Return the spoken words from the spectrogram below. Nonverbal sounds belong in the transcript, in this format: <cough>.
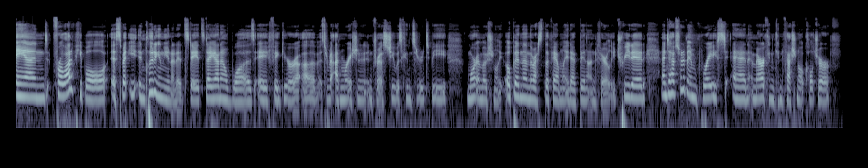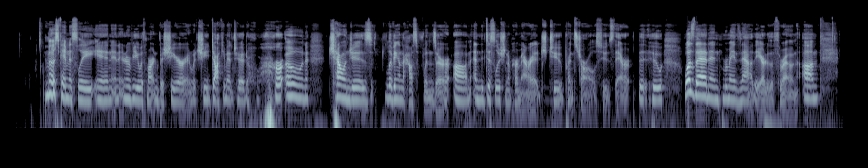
and for a lot of people, including in the United States, Diana was a figure of sort of admiration and interest. She was considered to be more emotionally open than the rest of the family, to have been unfairly treated, and to have sort of embraced an American confessional culture most famously in an interview with Martin Bashir, in which she documented her own challenges living in the House of Windsor um, and the dissolution of her marriage to Prince Charles, who's there, the, who was then and remains now the heir to the throne. Um,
